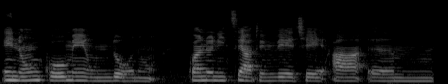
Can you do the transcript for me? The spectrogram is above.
e non come un dono. Quando ho iniziato invece a ehm,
